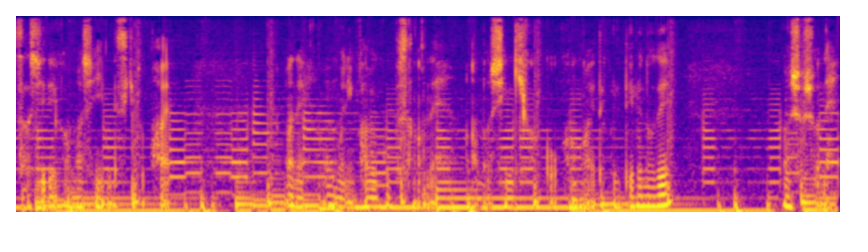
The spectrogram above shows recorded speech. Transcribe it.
差し出がましいんですけどはいまあね主に亀コップさんがねあの新企画を考えてくれているのでもう少々ね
